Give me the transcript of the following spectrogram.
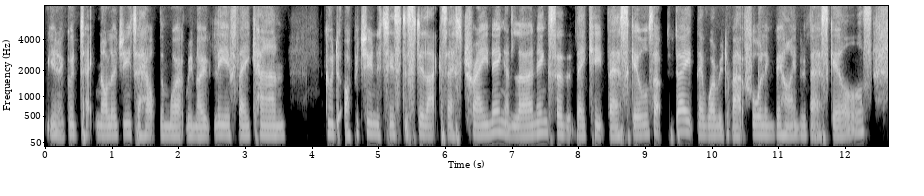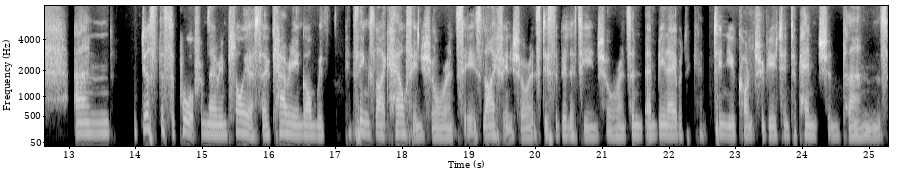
you know, good technology to help them work remotely if they can, good opportunities to still access training and learning so that they keep their skills up to date. They're worried about falling behind with their skills. And just the support from their employer. So carrying on with things like health insurances, life insurance, disability insurance, and, and being able to continue contributing to pension plans,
